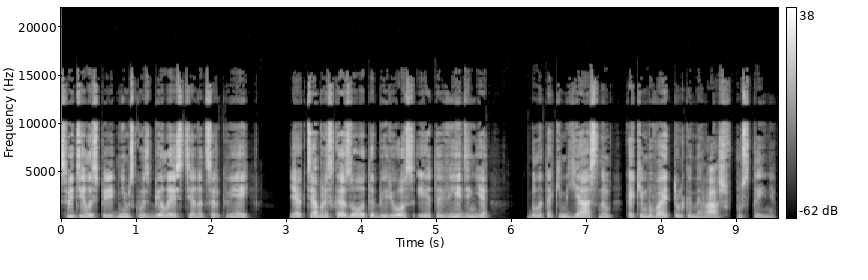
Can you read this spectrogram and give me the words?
светилось перед ним сквозь белые стены церквей, и октябрьское золото берез, и это видение было таким ясным, каким бывает только мираж в пустыне.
